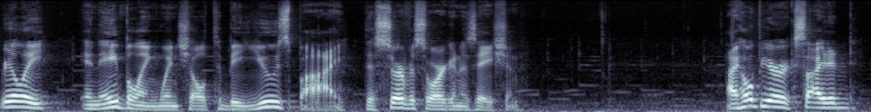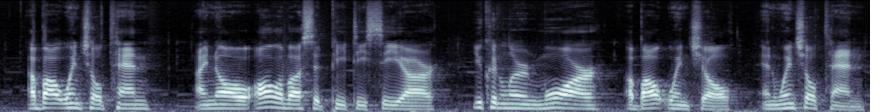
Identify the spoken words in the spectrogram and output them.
really enabling Windchill to be used by the service organization. I hope you're excited about Windchill 10. I know all of us at PTC are. You can learn more about Windchill and Windchill 10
